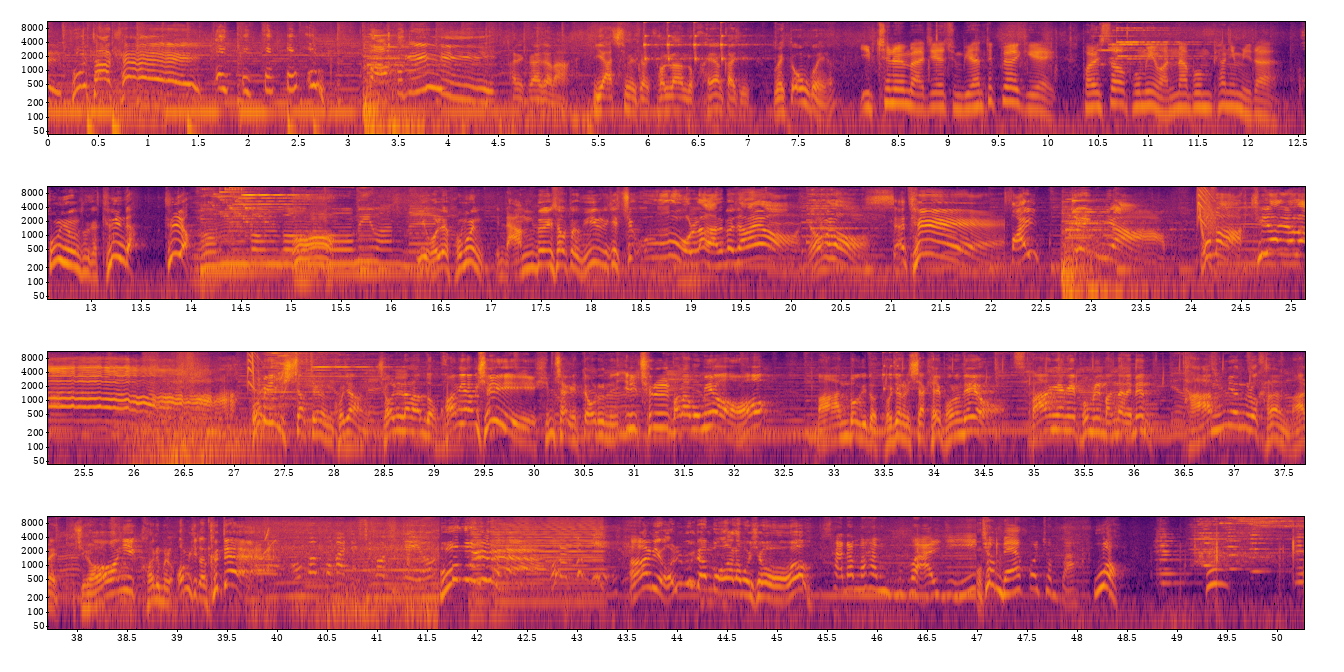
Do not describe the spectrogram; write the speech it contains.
길 부탁해. 오오오오오 마무리. 아니 그나저나 이 아침에 저 전라도 광양까지 왜 또 온 거예요? 입춘을 맞이해 준비한 특별 기획. 벌써 봄이 왔나 본 편입니다. 봄이 오는 소리가 들린다. 들려. 어. 이 원래 봄은 이 남도에서부터 위로 이렇게 쭉 올라가는 거잖아요. 여러분 세팅. 파이팅야 봄아 기다려라! 봄이 시작되는 고장 전라남도 광양시. 힘차게 떠오르는 일출을 바라보며 만보기도 도전을 시작해 보는데요. 광양의 봄을 만나려면 단면으로 가는 말에 부지런히 걸음을 옮기던 그때! 어머머 아저씨가 어디세요? 어머야 아니 얼굴도 안 보고 알아보셔. 사람을 한번 보면 알지. 저 매꼴 좀 봐. 우와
